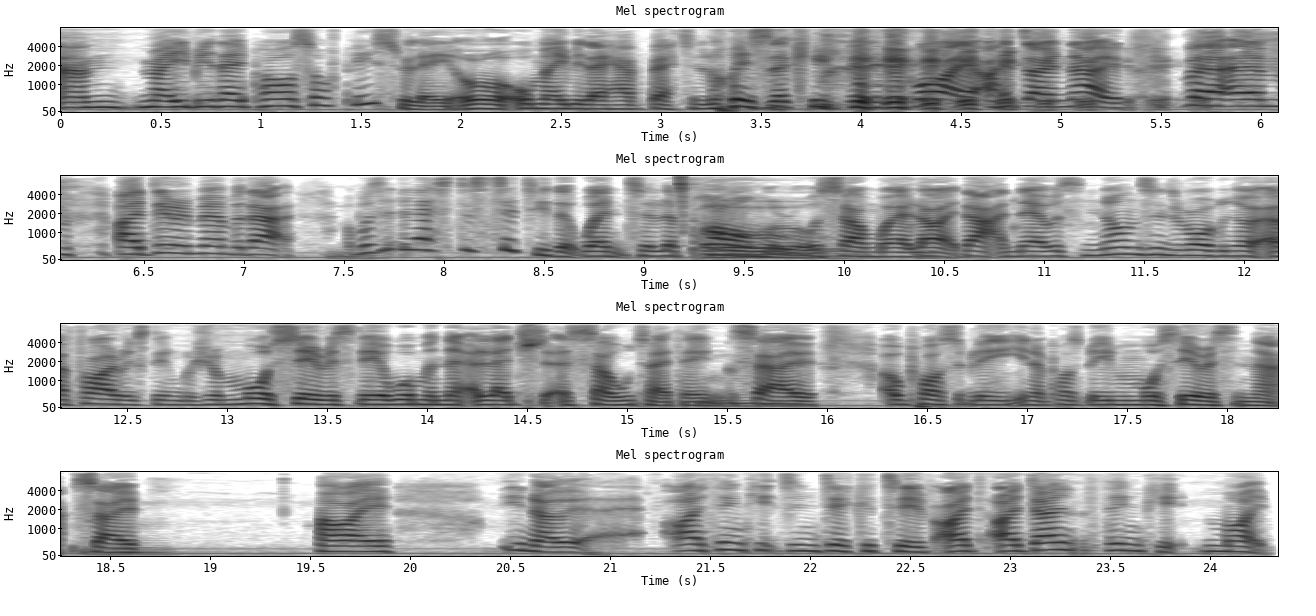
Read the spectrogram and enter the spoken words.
and maybe they pass off peacefully, or or maybe they have better lawyers that keep things quiet. I don't know, but um, I do remember that was it Leicester City that went to La Palma Oh. or somewhere like that, and there was nonsense involving a, a fire extinguisher. More seriously, a woman that alleged assault, I think. So, or possibly, you know, possibly even more serious than that. So, I, you know, I think it's indicative. I, I don't think it might.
